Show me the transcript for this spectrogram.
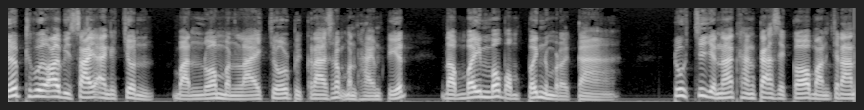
ទើបធ្វើឲ្យវិស័យឯកជនបាននាំបន្លែចូលពីក្រៅស្រុកបន្ថែមទៀតដើម្បីមកបំពេញតម្រូវការទោះជាយ៉ាងណាខាងកសិករបានច្រាន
